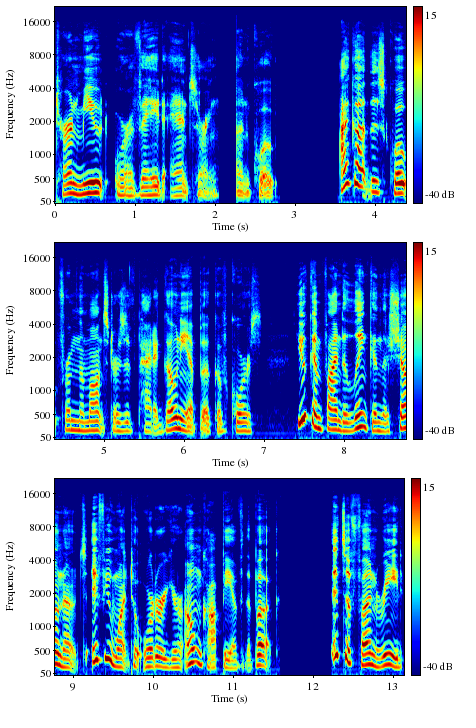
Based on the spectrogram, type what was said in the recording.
turn mute, or evade answering. Unquote. I got this quote from the Monsters of Patagonia book, of course. You can find a link in the show notes if you want to order your own copy of the book. It's a fun read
